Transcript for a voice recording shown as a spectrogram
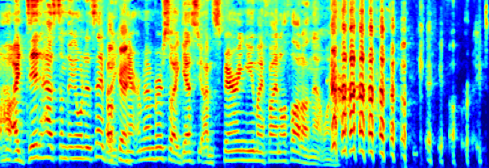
Oh, I did have something I wanted to say, but Okay. I can't remember. So I guess I'm sparing you my final thought on that one. okay, all right.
